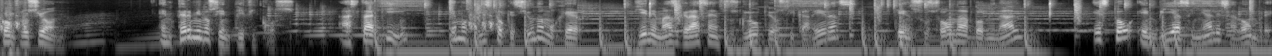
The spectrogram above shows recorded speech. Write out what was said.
Conclusión. En términos científicos, hasta aquí hemos visto que si una mujer tiene más grasa en sus glúteos y caderas que en su zona abdominal, esto envía señales al hombre,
